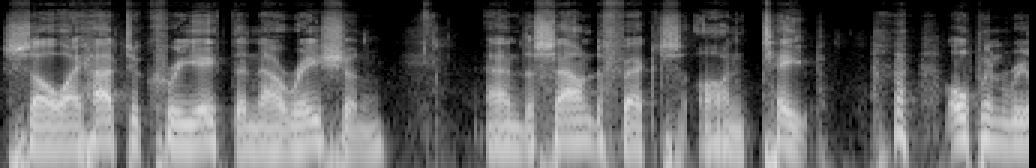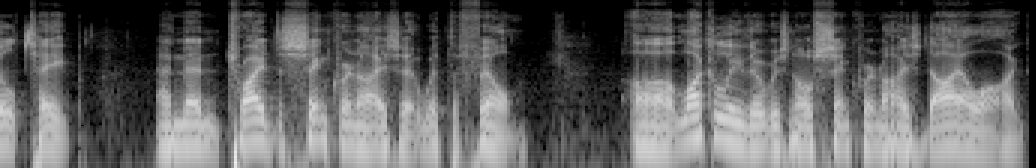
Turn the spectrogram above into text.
So I had to create the narration and the sound effects on tape, open reel tape and then tried to synchronize it with the film. Uh, luckily, there was no synchronized dialogue,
